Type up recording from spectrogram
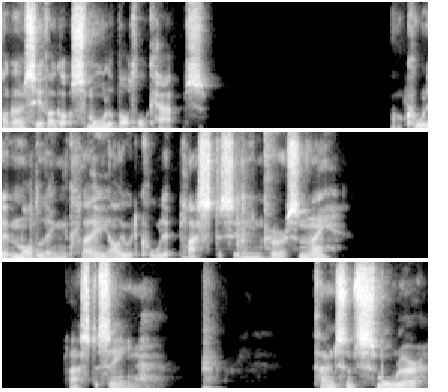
I'll go and see if I've got smaller bottle caps. I'll call it modelling clay. I would call it plasticine personally. Plasticine. Found some smaller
